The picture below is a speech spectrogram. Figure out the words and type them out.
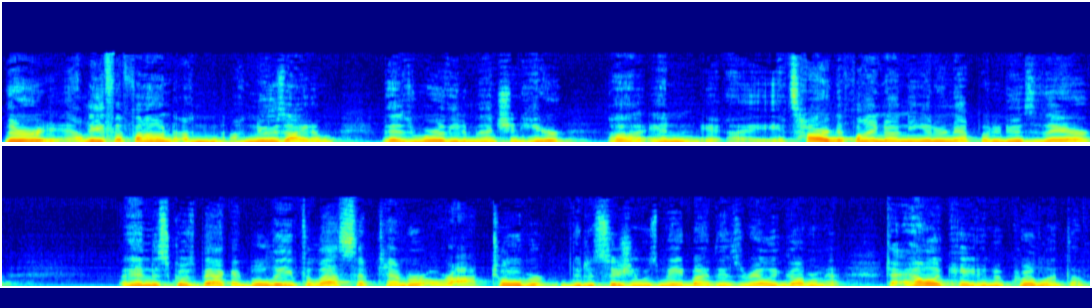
there, Aletha found a, a news item that is worthy to mention here, uh, and it, it's hard to find on the internet, but it is there. And this goes back, I believe, to last September or October. The decision was made by the Israeli government to allocate an equivalent of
